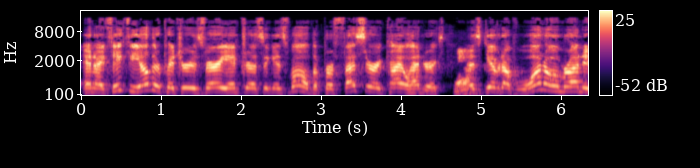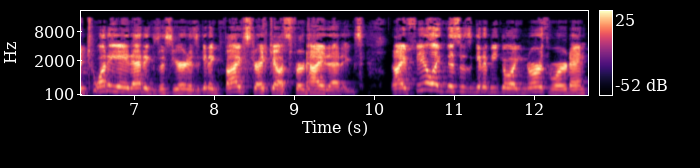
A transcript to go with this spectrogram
And I think the other pitcher is very interesting as well. The professor Kyle Hendricks yeah. has given up one home run in 28 innings this year and is getting five strikeouts for nine innings. I feel like this is going to be going northward. And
